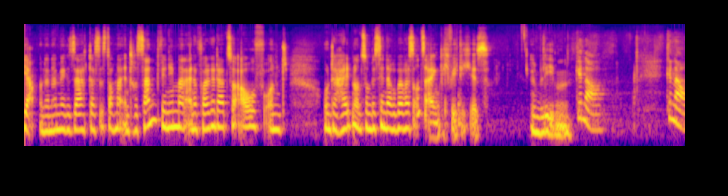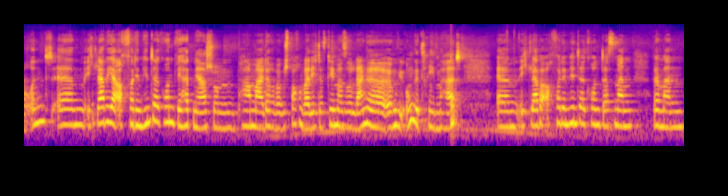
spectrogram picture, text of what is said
ja, und dann haben wir gesagt, das ist doch mal interessant. Wir nehmen mal eine Folge dazu auf und unterhalten uns so ein bisschen darüber, was uns eigentlich wichtig ist im Leben. Genau. Genau, und ähm, ich glaube ja auch vor dem Hintergrund, wir hatten ja schon ein paar Mal darüber gesprochen, weil ich das Thema so lange irgendwie umgetrieben hat. Ähm, ich glaube auch vor dem Hintergrund, dass man, wenn man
